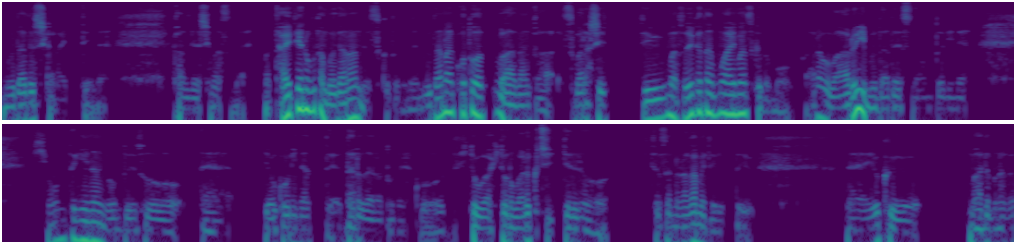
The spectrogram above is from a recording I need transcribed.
無駄でしかないっていうね、感じがしますね。まあ、大抵のことは無駄なんですけどもね、無駄なことはなんか素晴らしいっていう、まあそういう方もありますけども、あれは悪い無駄ですね、本当にね。基本的になんか本当にそう、ね、横になって、だらだらとね、こう、人が人の悪口言ってるのをひたすら眺めてるっていう、ね、よく、まあでもなんか、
